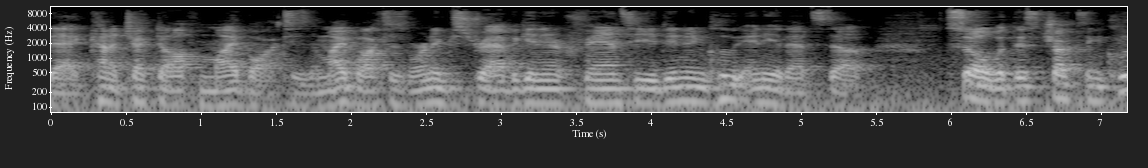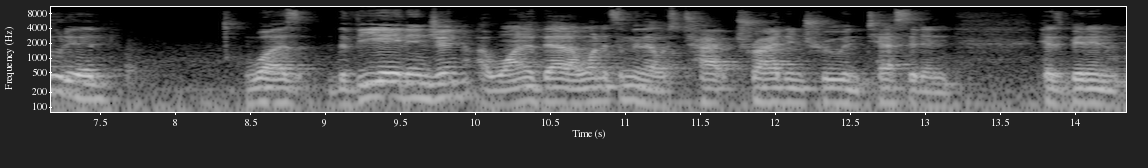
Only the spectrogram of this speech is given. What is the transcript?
that kind of checked off my boxes. And my boxes weren't extravagant or fancy. It didn't include any of that stuff. So what this truck's included was the V8 engine. I wanted that. I wanted something that was tried and true and tested and has been in,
